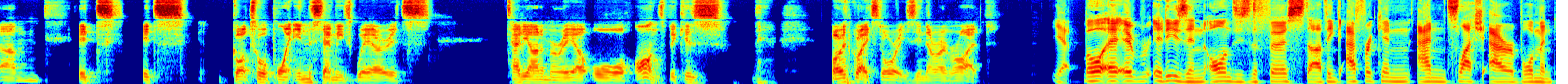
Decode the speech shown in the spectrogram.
um, it's it's got to a point in the semis where it's Tatiana Maria or Ons because both great stories in their own right. Yeah, well, it, it is, and Ons is the first, I think, African and slash Arab woman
